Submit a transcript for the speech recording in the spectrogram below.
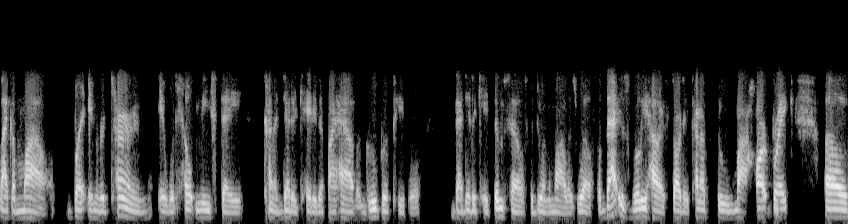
like a mile. But in return, it would help me stay kind of dedicated if I have a group of people that dedicate themselves to doing a mile as well. So that is really how it started, kind of through my heartbreak of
